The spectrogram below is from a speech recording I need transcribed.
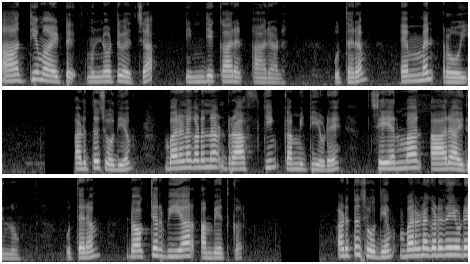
ആദ്യമായിട്ട് മുന്നോട്ട് വെച്ച ഇന്ത്യക്കാരൻ ആരാണ്? ഉത്തരം എം. എൻ. റോയ്. അടുത്ത ചോദ്യം. ഭരണഘടന ഡ്രാഫ്റ്റിംഗ് കമ്മിറ്റിയുടെ ചെയർമാൻ ആരായിരുന്നു? ഉത്തരം ഡോക്ടർ ബി ആർ അംബേദ്കർ. അടുത്ത ചോദ്യം ഭരണഘടനയുടെ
